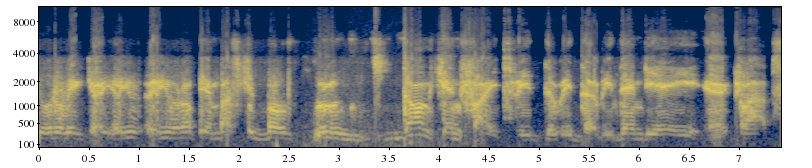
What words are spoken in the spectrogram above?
Euroleague, uh, European basketball mm, don't can fight with with with NBA uh, clubs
